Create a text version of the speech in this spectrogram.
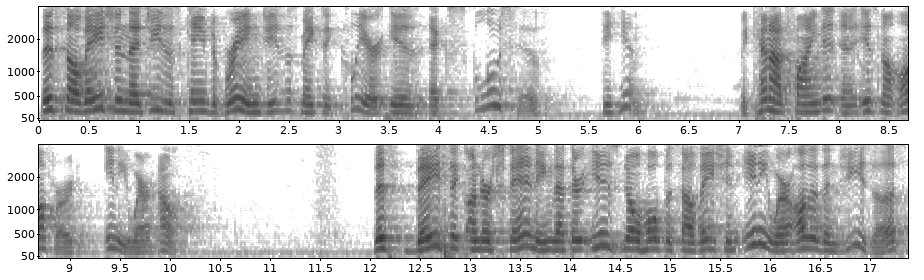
This salvation that Jesus came to bring, Jesus makes it clear, is exclusive to him. We cannot find it, and it is not offered anywhere else. This basic understanding that there is no hope of salvation anywhere other than Jesus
